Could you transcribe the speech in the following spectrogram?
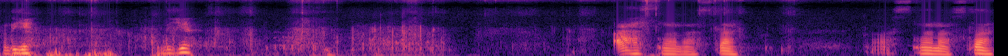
Hadi gel. Hadi gel. Aslan aslan. Aslan aslan.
